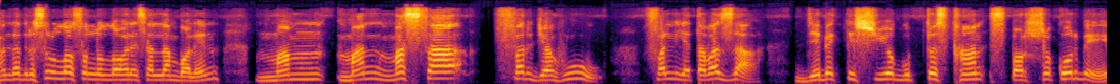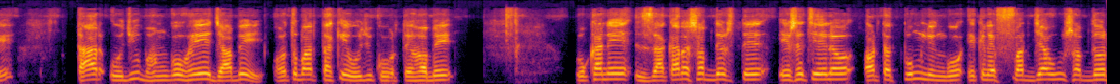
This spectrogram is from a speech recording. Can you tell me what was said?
হজরত রসুল্লাহ সাল্লাহ সাল্লাম বলেন, মাম, মান মাসা যে ব্যক্তি স্বীয় গুপ্ত স্থান স্পর্শ করবে, তার অজু ভঙ্গ হয়ে যাবে অথবা তাকে অজু করতে হবে। ওখানে জাকারা শব্দ এসেছে এলো, অর্থাৎ পুংলিঙ্গ। এখানে ফারজাহু শব্দর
